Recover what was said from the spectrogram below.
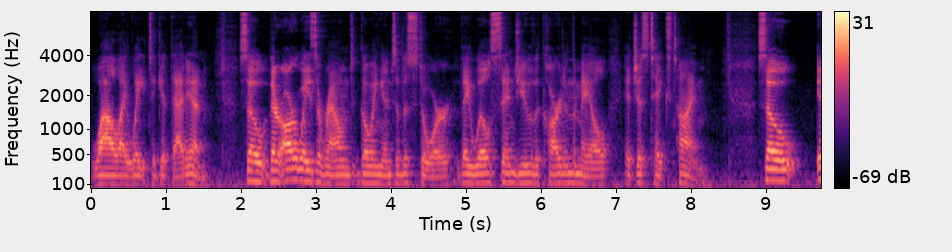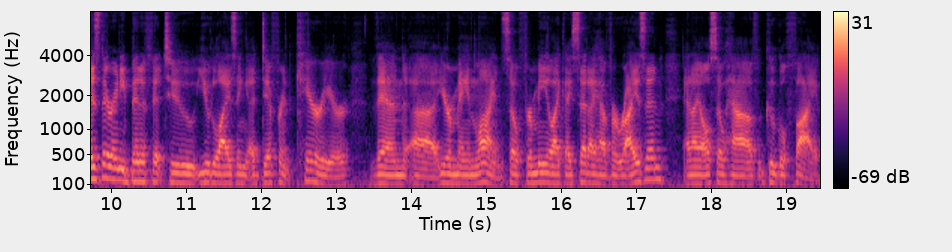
while I wait to get that in. So there are ways around going into the store. They will send you the card in the mail. It just takes time. So is there any benefit to utilizing a different carrier than uh, your main line? So for me, like I said, I have Verizon and I also have Google Fi.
